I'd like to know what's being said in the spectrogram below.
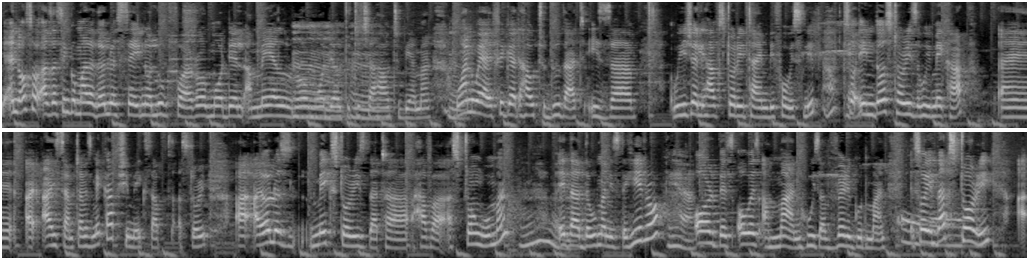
Yeah, and also as a single mother, they always say, you know, look for a role model, a male role mm, model to teach her mm. how to be a man. Mm. One way I figured how to do that is uh, we usually have story time before we sleep. Okay. So in those stories, we make up. Uh, I, I sometimes make up. She makes up a story. I, I always make stories that uh, have a, a strong woman. Either the woman is the hero, Yeah. or there's always a man who is a very good man. So in that story, uh,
